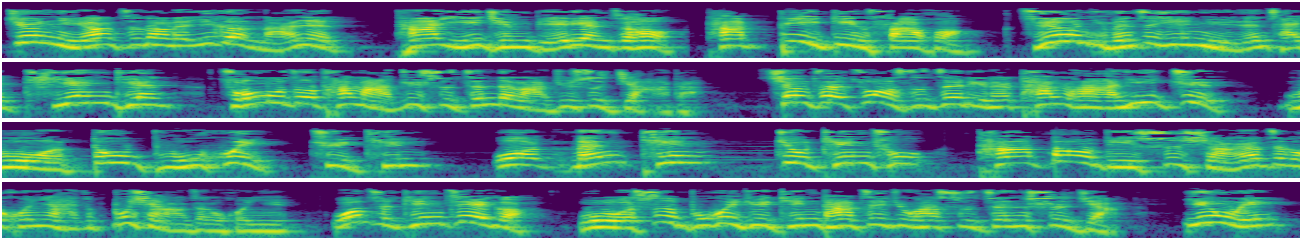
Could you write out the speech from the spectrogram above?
就你要知道呢，一个男人。他移情别恋之后，他必定撒谎。只有你们这些女人才天天琢磨着他哪句是真的，哪句是假的。像在壮士这里呢，他哪一句我都不会去听，我能听就听出他到底是想要这个婚姻还是不想要这个婚姻。我只听这个，我是不会去听他这句话是真是假，因为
